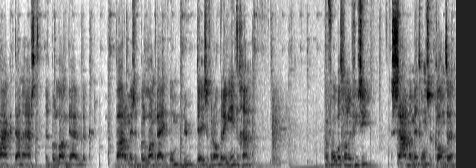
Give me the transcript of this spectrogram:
Maak daarnaast het belang duidelijk. Waarom is het belangrijk om nu deze verandering in te gaan? Een voorbeeld van een visie. Samen met onze klanten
